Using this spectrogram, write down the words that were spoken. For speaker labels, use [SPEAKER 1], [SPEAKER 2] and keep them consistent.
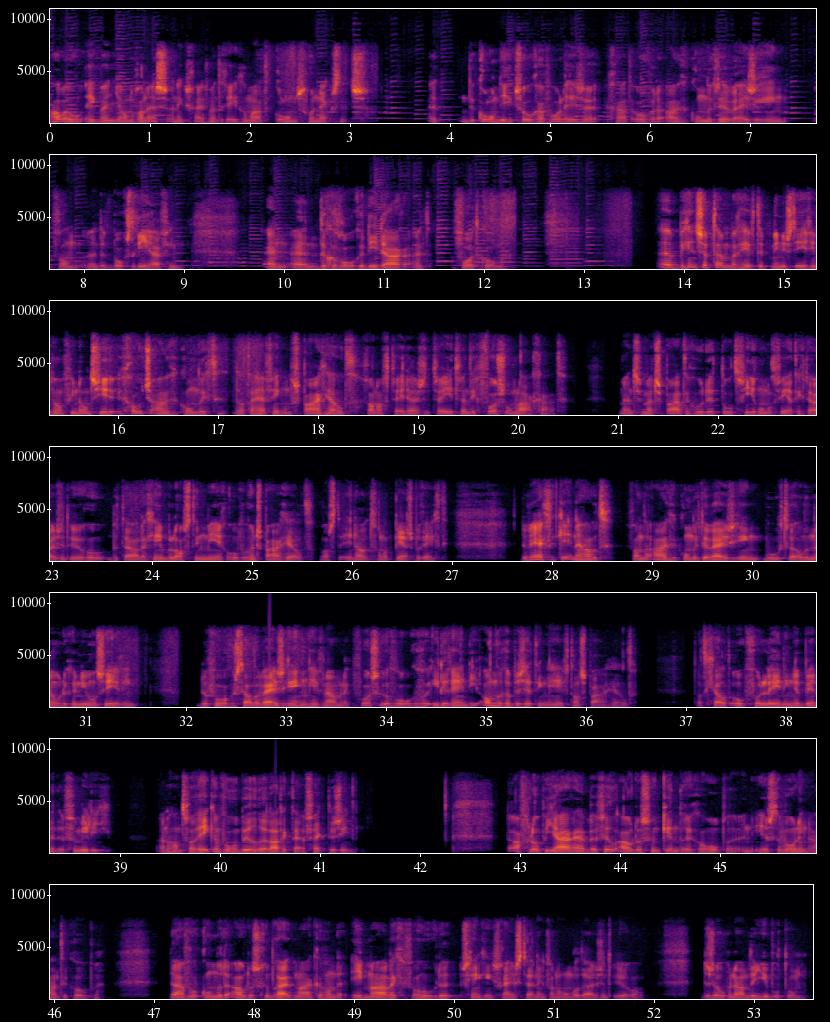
[SPEAKER 1] Hallo, ik ben Jan van Es en ik schrijf met regelmaat columns voor Nextens. De column die ik zo ga voorlezen gaat over de aangekondigde wijziging van eh, de box 3-heffing en eh, de gevolgen die daaruit voortkomen. Eh, begin september heeft het ministerie van Financiën groots aangekondigd dat de heffing om spaargeld vanaf 2022 fors omlaag gaat. Mensen met spaartegoeden tot 440.000 euro betalen geen belasting meer over hun spaargeld, was de inhoud van het persbericht. De werkelijke inhoud van de aangekondigde wijziging behoeft wel de nodige nuancering. De voorgestelde wijziging heeft namelijk forse gevolgen voor iedereen die andere bezittingen heeft dan spaargeld. Dat geldt ook voor leningen binnen de familie. Aan de hand van rekenvoorbeelden laat ik de effecten zien. De afgelopen jaren hebben veel ouders hun kinderen geholpen een eerste woning aan te kopen. Daarvoor konden de ouders gebruik maken van de eenmalig verhoogde schenkingsvrijstelling van 100.000 euro, de zogenaamde jubelton.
